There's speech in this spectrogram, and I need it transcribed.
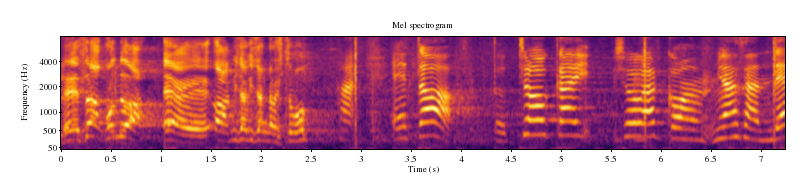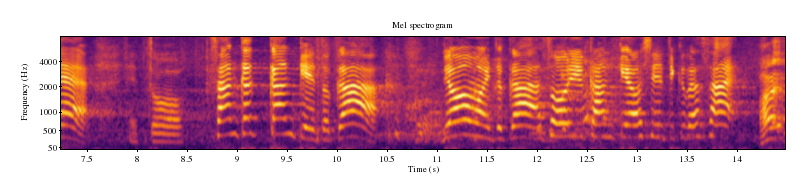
ええさあ今度はええあ美咲ちゃんから質問。はい、えっ、と、と町会小学校の皆さんで、えっ、と三角関係とか両思いとかそういう関係を教えてください。はい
